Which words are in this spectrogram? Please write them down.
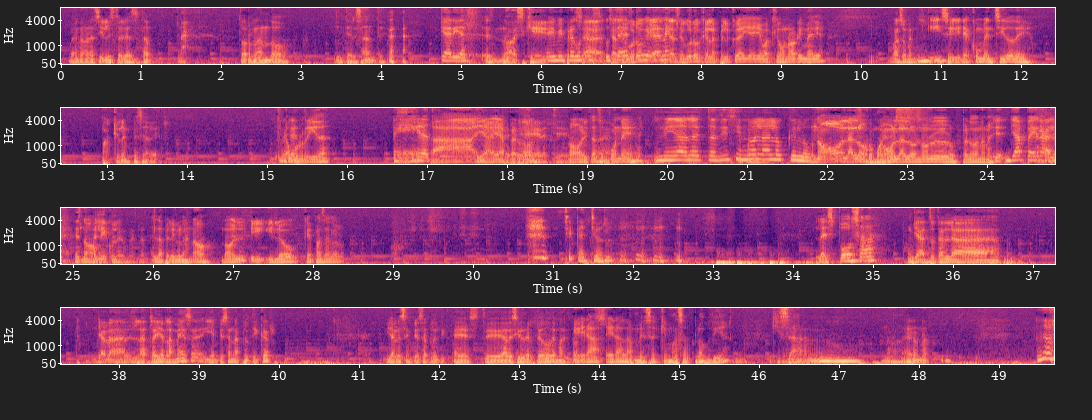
Bueno, ahora sí la historia se está tornando interesante. ¿Qué harías? Es- no, es que. Y mi pregunta es, te ¿ustedes aseguro, qué que, te aseguro que la película ya lleva que una hora y media. Más o menos. Y seguiría convencido de. ¿Para qué la empecé a ver? Fíjate. aburrida. Espérate. Ah, ya, ya, perdón. Espérate. No, ahorita se pone. Mira, le estás diciendo a Lalo que lo. No, Lalo, ¿Cómo no, es? Lalo, no, Lalo, perdóname. Eh, Ya pégale. Es No. la película, güey. es la- Es la película. No, no, y, y luego, ¿qué pasa, Lalo? che cachorro. La esposa. Ya, total, la. Ya la, la trae a la mesa y empiezan a platicar. Ya les empieza a, plati- este, a decir del pedo de ¿Era, McDonald's. ¿Era la mesa que más aplaudía? Quizá. No, era una.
